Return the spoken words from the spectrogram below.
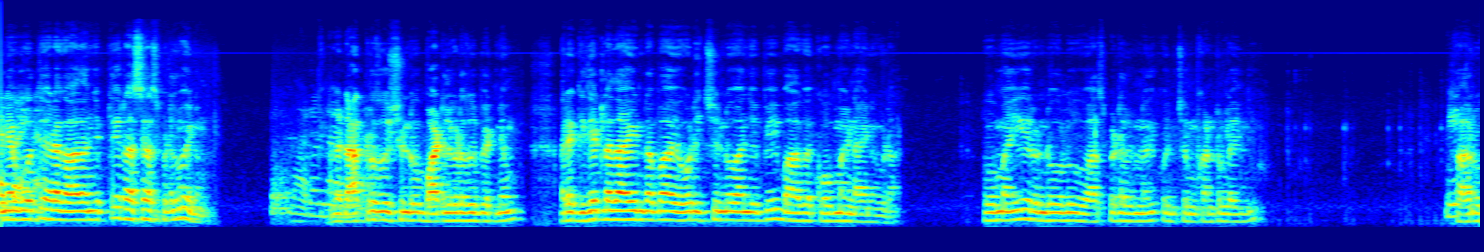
ఏనైపోతే ఎక్కడ కాదని చెప్తే రస్ హాస్పిటల్ పోయినాం. డాక్టర్ చూసిండు బాటిల్ కూడా చూపెట్టినాం. అరే గిది ఎట్లా తాగిండబ్బా? ఎవడు ఇచ్చిండు అని చెప్పి బాగా కోపమైంది ఆయన కూడా. కోపం అయ్యి రెండు రోజులు హాస్పిటల్ ఉన్నది కొంచెం కంట్రోల్ అయింది. ఆరు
